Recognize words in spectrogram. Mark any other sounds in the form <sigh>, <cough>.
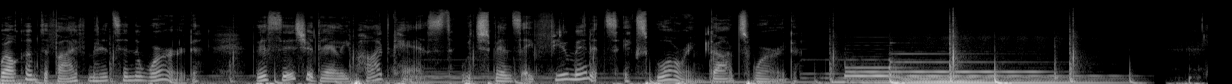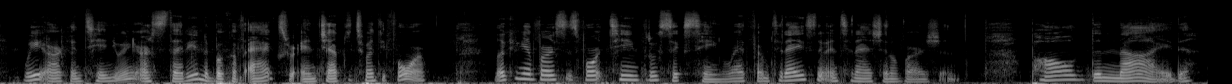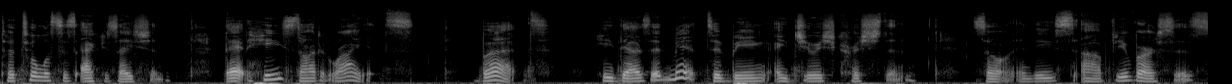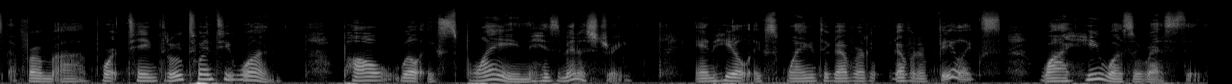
Welcome to Five Minutes in the Word. This is your daily podcast, which spends a few minutes exploring God's Word. We are continuing our study in the book of Acts. We're in chapter 24, looking at verses 14 through 16, read from today's New International Version. Paul denied Tertullus' accusation that he started riots, but he does admit to being a Jewish Christian. So, in these uh, few verses from uh, 14 through 21, Paul will explain his ministry and he'll explain to Governor, Governor Felix why he was arrested.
